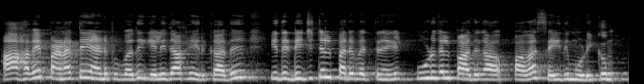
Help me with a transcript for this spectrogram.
ஆகவே பணத்தை அனுப்புவது எளிதாக இருக்காது. இது டிஜிட்டல் பரிவர்த்தனையில் கூடுதல் பாதுகாப்பாக செய்து முடிக்கும்.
